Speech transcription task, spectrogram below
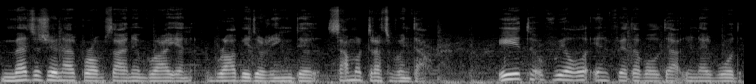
Manchester United from signing Brian Brobbey during the summer transfer window. It felt inevitable that United would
